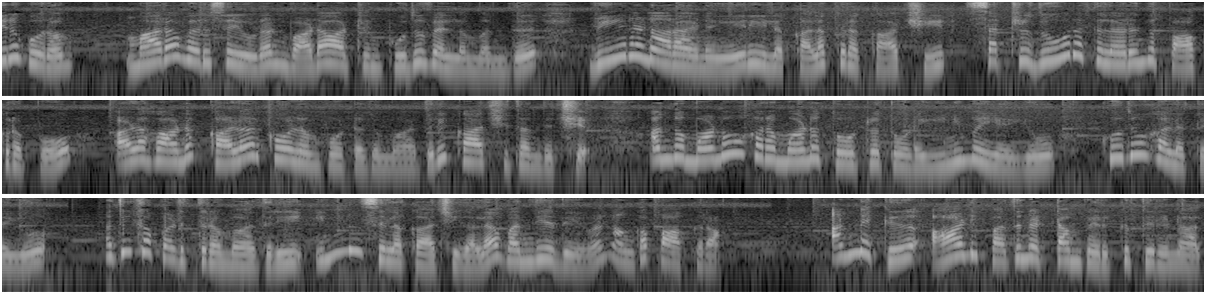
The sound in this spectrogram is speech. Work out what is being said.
இருபுறம் மர வரிசையுடன் வட ஆற்றின் புது வெள்ளம் வந்து வீரநாராயண ஏரியில கலக்கிற காட்சி சற்று தூரத்துல இருந்து பார்க்குறப்போ அழகான கலர் கோலம் போட்டது மாதிரி காட்சி தந்துச்சு. அந்த மனோகரமான தோற்றத்தோட இனிமையையும் குதூகலத்தையும் அதிகப்படுத்துற மாதிரி இன்னும் சில காட்சிகளை வந்தியத்தேவன் அங்க பார்க்கறான் அன்னைக்கு ஆடி பதினெட்டாம் பேருக்கு திருநாள்.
